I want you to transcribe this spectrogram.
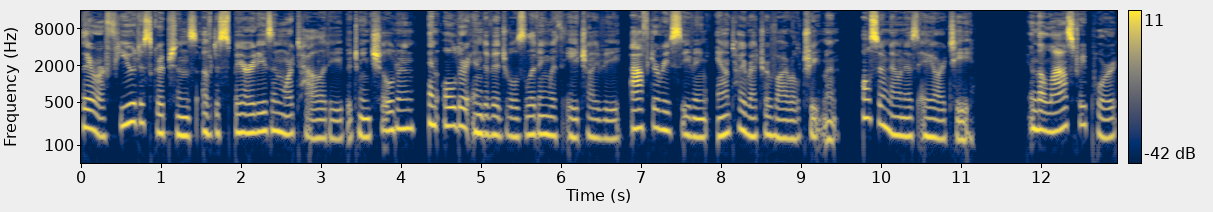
There are few descriptions of disparities in mortality between children and older individuals living with HIV after receiving antiretroviral treatment, also known as ART. In the last report,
